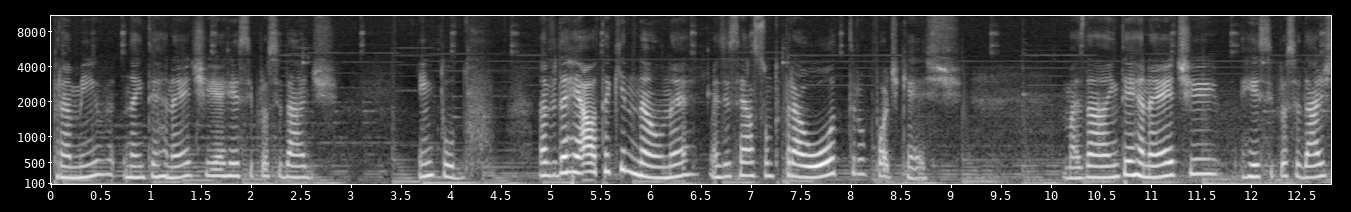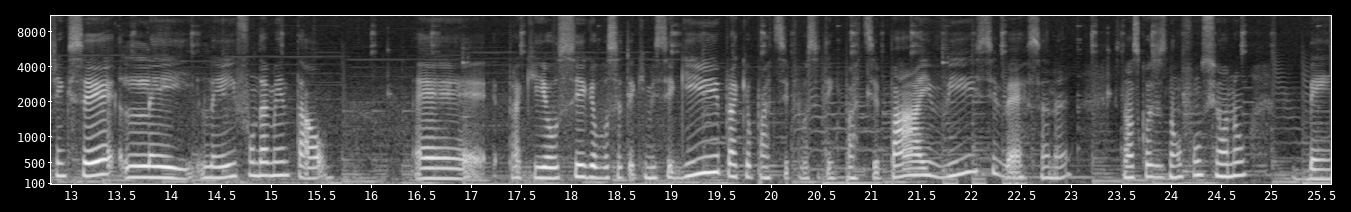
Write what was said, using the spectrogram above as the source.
para mim na internet é reciprocidade em tudo. Na vida real até que não, né? Mas esse é assunto para outro podcast. Mas na internet, reciprocidade tem que ser lei, lei fundamental. É, para que eu siga, você tem que me seguir, para que eu participe, você tem que participar e vice-versa, né? Então as coisas não funcionam bem,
